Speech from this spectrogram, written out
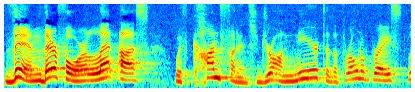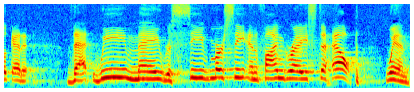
then, therefore, let us with confidence draw near to the throne of grace. Look at it. That we may receive mercy and find grace to help when?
